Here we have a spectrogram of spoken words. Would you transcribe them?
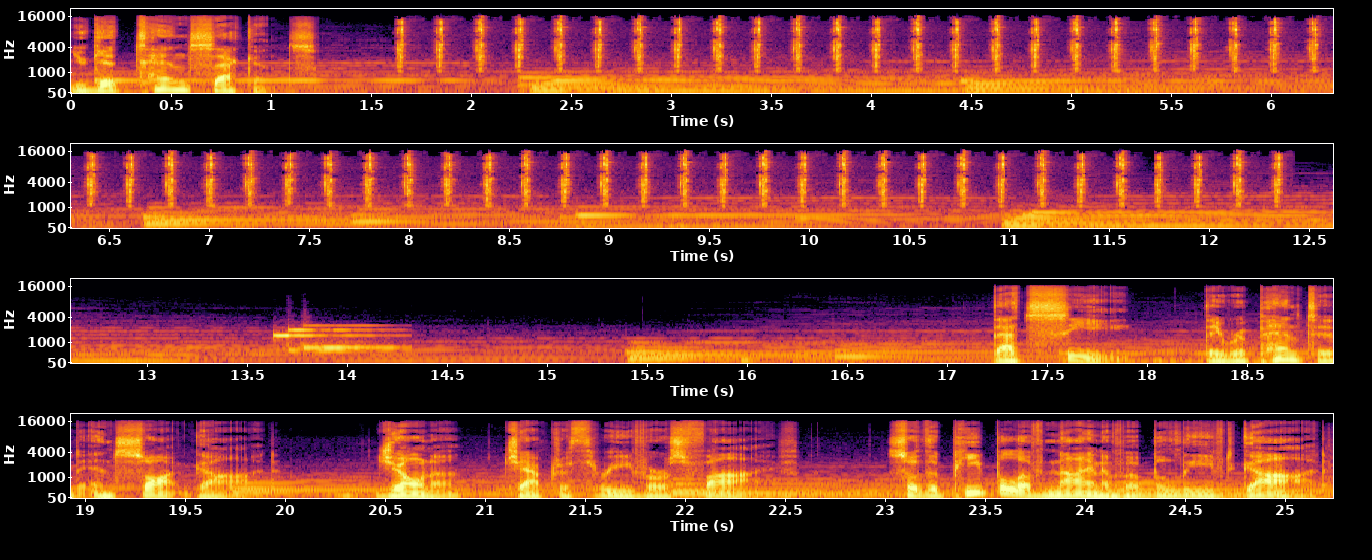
You get 10 seconds. That's C. They repented and sought God. Jonah chapter 3 verse 5. So the people of Nineveh believed God,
